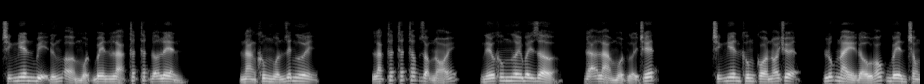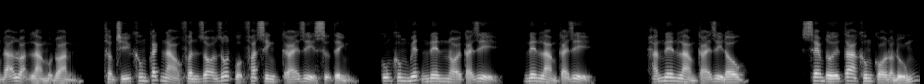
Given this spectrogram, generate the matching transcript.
Chính niên bị đứng ở một bên lạc thất thất đỡ lên. Nàng không muốn giết ngươi. Lạc thất thất thấp giọng nói, nếu không ngươi bây giờ đã là một người chết. Chính niên không có nói chuyện, lúc này đầu góc bên trong đã loạn làm một đoàn, thậm chí không cách nào phân rõ rốt cuộc phát sinh cái gì sự tình, cũng không biết nên nói cái gì, nên làm cái gì. Hắn nên làm cái gì đâu? Xem tới ta không có đoán đúng,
